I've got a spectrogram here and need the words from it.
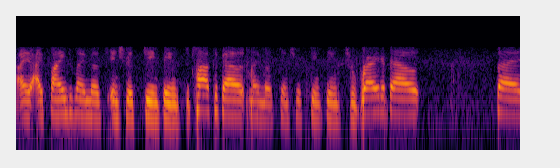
I, I find my most interesting things to talk about, my most interesting things to write about. But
